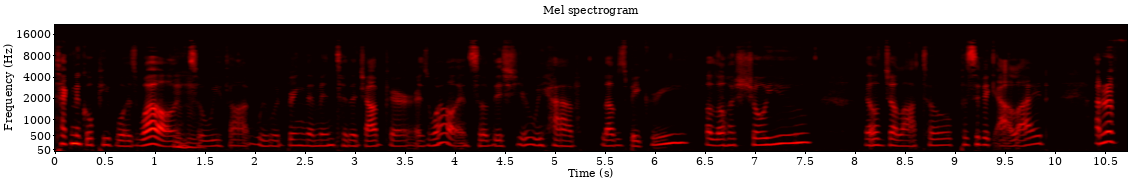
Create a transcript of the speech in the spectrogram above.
technical people as well. And mm-hmm. so we thought we would bring them into the job fair as well. And so this year we have Love's Bakery, Aloha Shoyu, Il Gelato, Pacific Allied. I don't know if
